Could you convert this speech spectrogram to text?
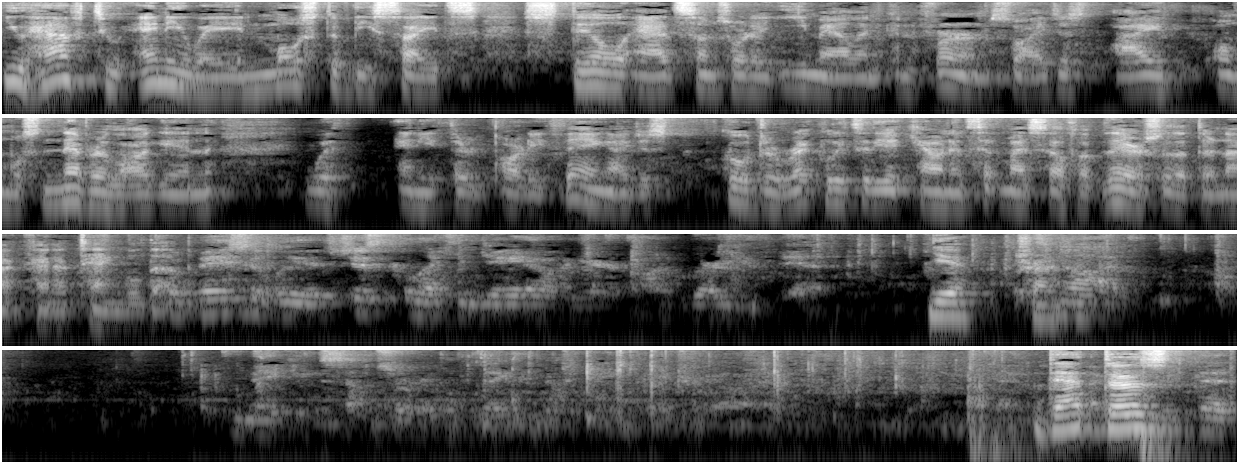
You have to anyway, in most of these sites, still add some sort of email and confirm. So I just, I almost never log in with any third-party thing. I just go directly to the account and set myself up there so that they're not kind of tangled up. But basically, it's just collecting data on your on where you've been. Yeah, It's not making some sort of link between Patreon. and- That does That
